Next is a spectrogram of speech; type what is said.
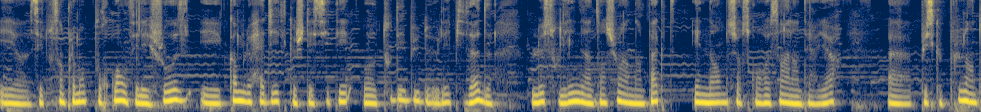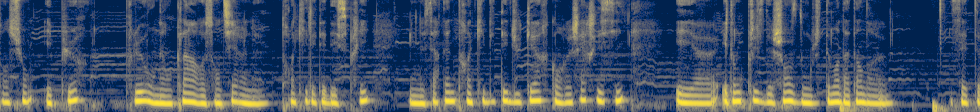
Et euh, c'est tout simplement pourquoi on fait les choses et comme le hadith que je t'ai cité au tout début de l'épisode, le souligne, l'intention a un impact énorme sur ce qu'on ressent à l'intérieur, euh, puisque plus l'intention est pure, plus on est enclin à ressentir une tranquillité d'esprit, une certaine tranquillité du cœur qu'on recherche ici, et, euh, donc plus de chances donc justement d'atteindre cette,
